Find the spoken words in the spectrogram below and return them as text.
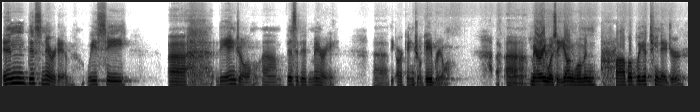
In this narrative, we see uh, the angel um, visited Mary, uh, the archangel Gabriel. Uh, Mary was a young woman, probably a teenager,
